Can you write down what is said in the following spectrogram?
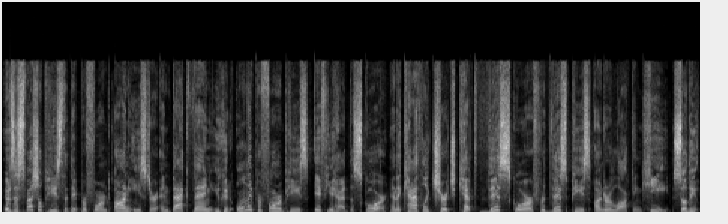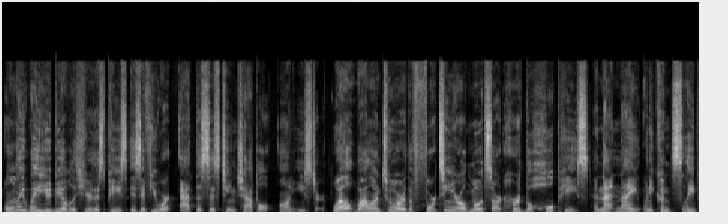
It was a special piece that they performed on Easter, and back then you could only perform a piece if you had the score. And the Catholic Church kept this score for this piece under lock and key. So the only way you'd be able to hear this piece is if you were at the Sistine Chapel on Easter. Well, while on tour, the 14 year old Mozart heard the whole piece, and that night, when he couldn't sleep,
